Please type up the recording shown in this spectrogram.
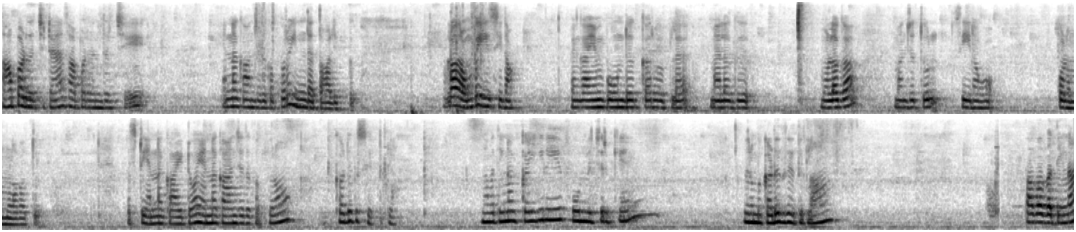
சாப்பாடு வச்சுட்டேன். சாப்பாடு வந்துருச்சு. எண்ணெய் காஞ்சதுக்கப்புறம் இந்த தாளிப்பு. இவ்வளோ ரொம்ப ஈஸி தான். வெங்காயம் பூண்டு கருவேப்பிலை மிளகு மிளகா மஞ்சத்தூள் சீரகம் குழம்பு மிளகாத்தூள். ஃபஸ்ட்டு எண்ணெய் காயிட்டோம். எண்ணெய் காய்ஞ்சதுக்கப்புறம் கடுகு சேர்த்துக்கலாம். நான் பார்த்திங்கன்னா கையிலேயே ஃபோன் வச்சுருக்கேன். இது நம்ம கடுகு சேர்த்துக்கலாம். பாப்பா பார்த்தீங்கன்னா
